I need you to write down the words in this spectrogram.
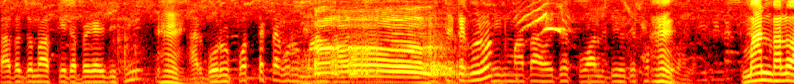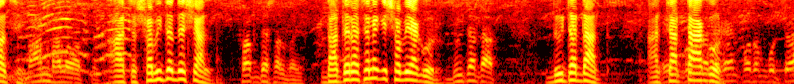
তাদের জন্য আজকে এটা প্যাকেজ দিছি। হ্যাঁ। আর গরুর প্রত্যেকটা গরুর মান প্রত্যেকটা গরু? মাথা হইতে কোয়ালিটি হইতে সব হ্যাঁ। ভালো। মান ভালো আছে? মান ভালো আছে। আচ্ছা সবই তো দেশাল? সব দেশাল ভাই। দাঁতের আছে নাকি সবই আগর? দুইটা দাঁত। দুইটা দাঁত। আর চারটা আগর? প্রথম কোটটা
